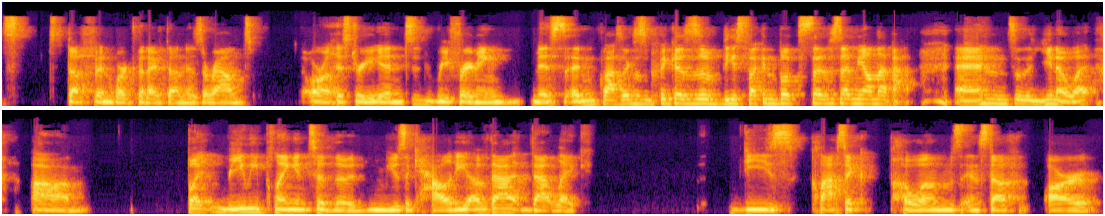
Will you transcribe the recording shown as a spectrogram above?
stuff and work that I've done is around oral history and reframing myths and classics because of these fucking books that have sent me on that path. And you know what? Um, but really playing into the musicality of that, that like these classic poems and stuff are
